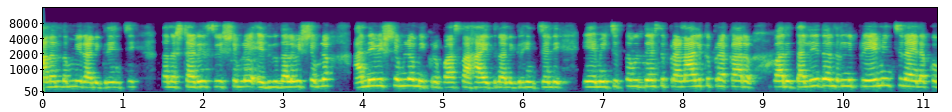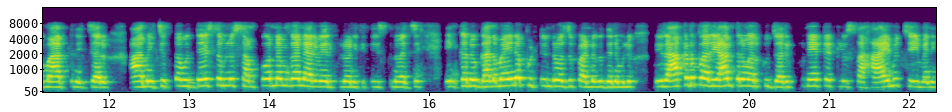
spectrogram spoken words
ఆనందం మీరు అనుగ్రహించి తన స్టడీస్ విషయంలో ఎదుగుదల విషయంలో అన్ని విషయంలో మీ కృపా సహాయతను అనుగ్రహించండి. ఏమి చిత్త ఉద్దేశ ప్రణాళిక ప్రకారం వారి తల్లిదండ్రుల్ని ప్రేమించిన ఆయన కుమార్తెనిచ్చారు. ఆమె చిత్త ఉద్దేశంలో సంపూర్ణంగా నెరవేర్పులోనికి తీసుకుని వచ్చి ఇంకను ఘనమైన పుట్టినరోజు పండుగ దినములు మీరు అక్కడ పర్యాంతరం వరకు జరుపుకునేటట్లు సహాయం చేయమని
